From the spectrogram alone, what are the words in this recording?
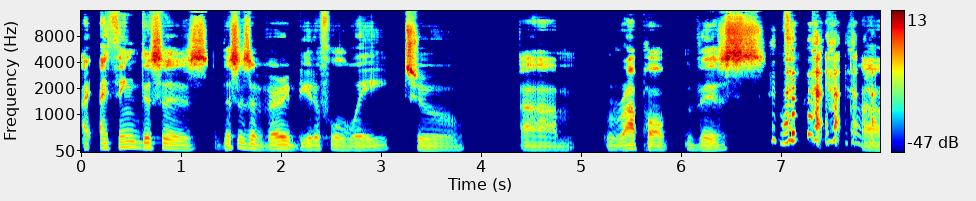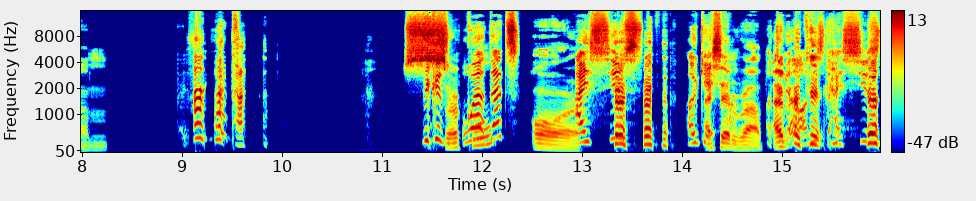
I, I think this is this is a very beautiful way to um wrap up this um because well that's or I see. a Okay, I said uh, wrap. to be honest, I see a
